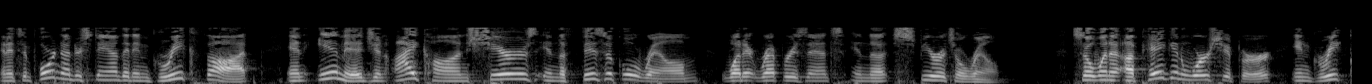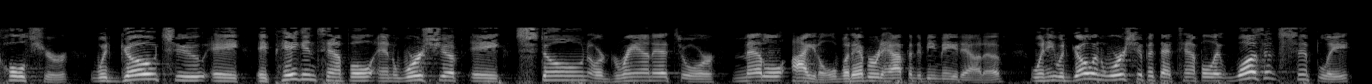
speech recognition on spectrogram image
And it's important to understand that in Greek thought, an image, an icon, shares in the physical realm what it represents in the spiritual realm. So when a, a pagan worshiper in Greek culture would go to a, a pagan temple and worship a stone or granite or metal idol, whatever it happened to be made out of, when he would go and worship at that temple, it wasn't simply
